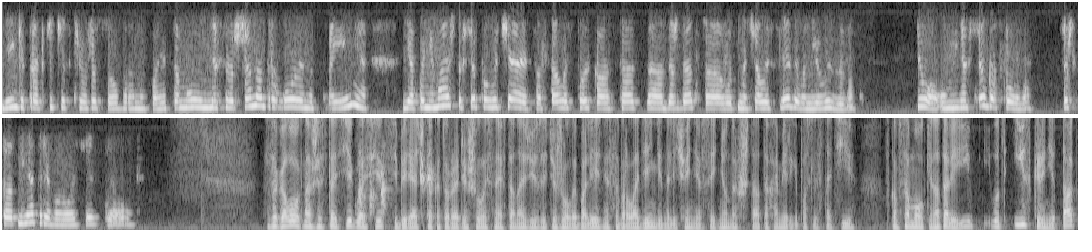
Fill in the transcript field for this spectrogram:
Деньги практически уже собраны, поэтому у меня совершенно другое настроение. Я понимаю, что все получается. Осталось только остаться, дождаться вот начала исследования и вызова. Все, у меня все готово. Все, что от меня требовалось, я сделала. Заголовок нашей статьи гласит, сибирячка, которая решилась на эвтаназию из-за тяжелой болезни, собрала деньги на лечение в Соединенных Штатах Америки после статьи в комсомолке. Наталья, и, и вот искренне так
